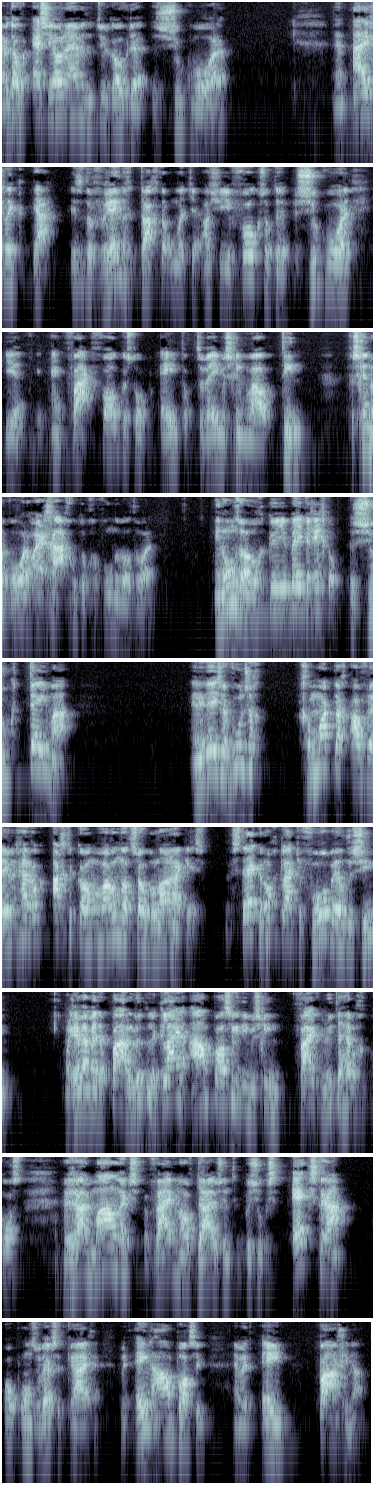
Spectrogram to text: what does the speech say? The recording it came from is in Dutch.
Hebben het over SEO, dan hebben we het natuurlijk over de zoekwoorden. En eigenlijk, ja, is het een vreemde gedachte, omdat je als je je focust op de zoekwoorden, je en vaak focust op 1 tot 2, misschien wel 10 verschillende woorden waar je graag goed op gevonden wilt worden. In onze ogen kun je je beter richten op zoekthema. En in deze woensdag gemakdag aflevering ga je er ook achter komen waarom dat zo belangrijk is. Sterker nog, ik laat je voorbeelden zien waarin wij met een paar luttele kleine aanpassingen die misschien 5 minuten hebben gekost, ruim maandelijks 5.500 bezoekers extra op onze website krijgen met één aanpassing en met één pagina.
